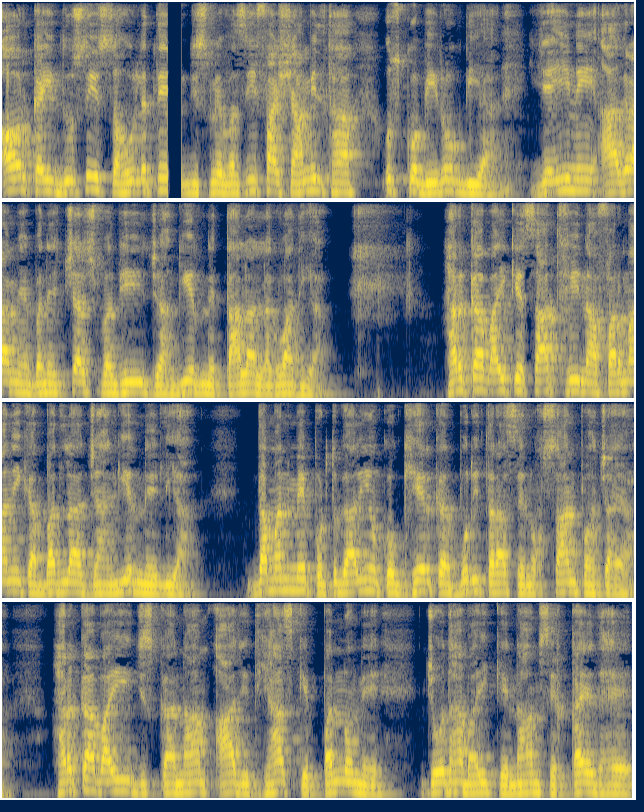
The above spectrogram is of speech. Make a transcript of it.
और कई दूसरी सहूलतें जिसमें वजीफा शामिल था, उसको भी रोक दिया। यही नहीं, आगरा में बने चर्च पर भी जहांगीर ने ताला लगवा दिया। हरकाबाई के साथ हुई नाफरमानी का बदला जहांगीर ने लिया। दमन में पुर्तगालियों को घेर कर बुरी तरह से नुकसान पहुँचाया। हरकाबाई जिसका नाम आज इतिहास के पन्नों में जोधाबाई के नाम से कैद है,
